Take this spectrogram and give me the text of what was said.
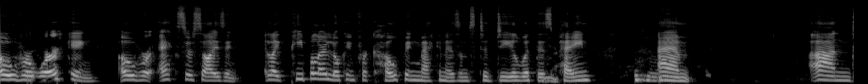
overworking over exercising like people are looking for coping mechanisms to deal with this pain. Mhm. um and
